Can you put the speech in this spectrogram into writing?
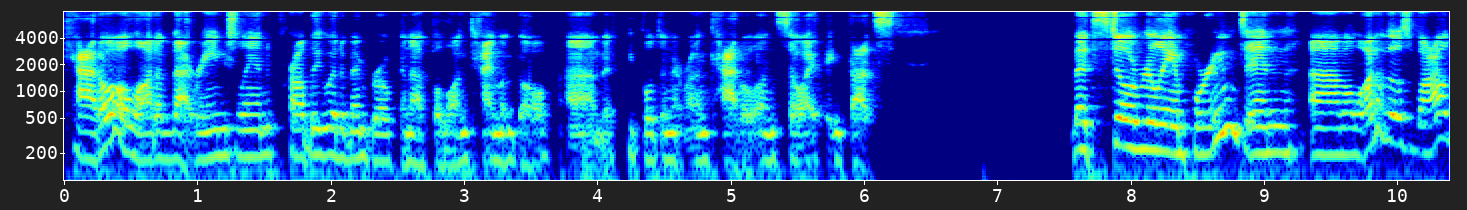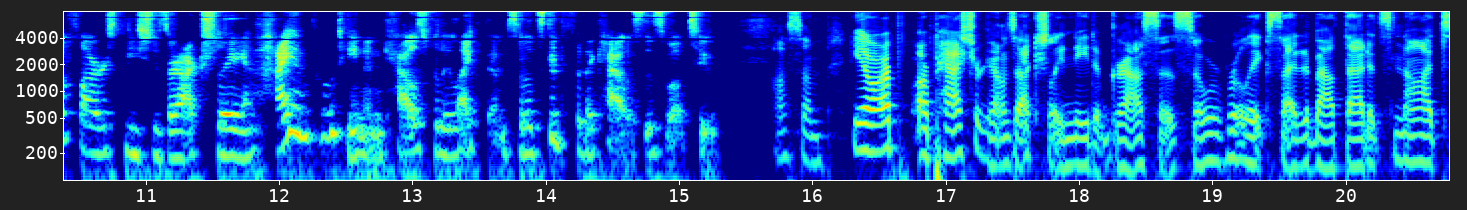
cattle, a lot of that rangeland probably would have been broken up a long time ago um, if people didn't run cattle. And so I think that's that's still really important. And um, a lot of those wildflower species are actually high in protein, and cows really like them. So it's good for the cows as well too. Awesome. You know, our, our pasture ground is actually native grasses, so we're really excited about that. It's not,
